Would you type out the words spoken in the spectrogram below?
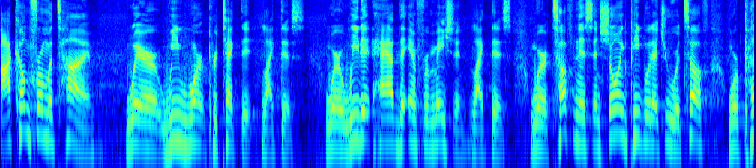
I come from a time where we weren't protected like this, where we didn't have the information like this, where toughness and showing people that you were tough were p-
